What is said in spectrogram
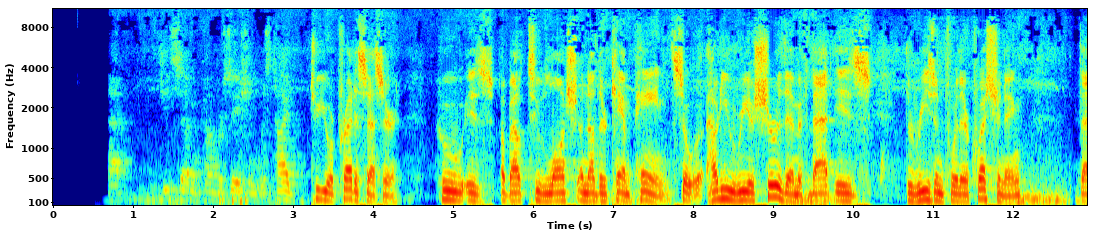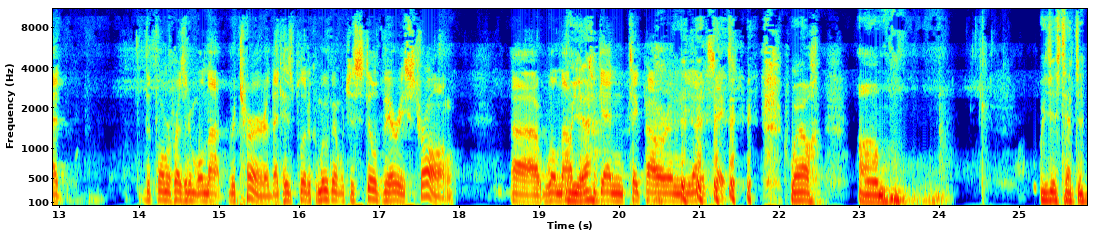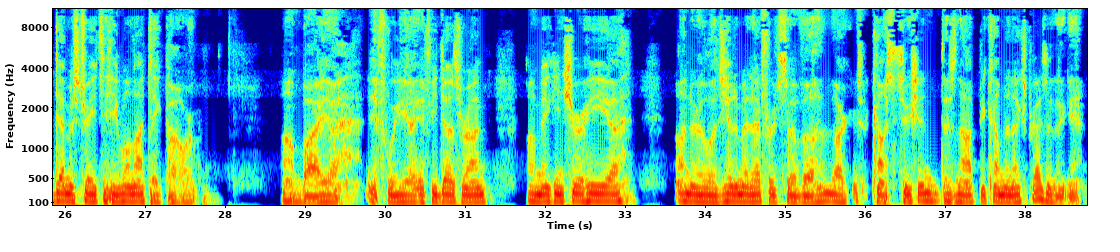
That G7 conversation was tied to your predecessor, who is about to launch another campaign. So, how do you reassure them if that is the reason for their questioning that the former president will not return, or that his political movement, which is still very strong, uh, will not oh, yeah. once again take power in the United States? well, um, we just have to demonstrate that he will not take power um, by uh, if we uh, if he does run, uh, making sure he. Uh, under legitimate efforts of uh, our Constitution, does not become the next president again.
